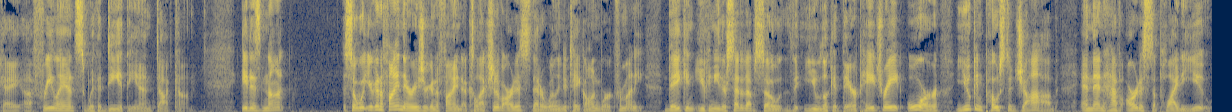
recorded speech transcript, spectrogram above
okay? Uh, freelance with a d at the end.com it is not so what you're going to find there is you're going to find a collection of artists that are willing to take on work for money. They can you can either set it up so that you look at their page rate or you can post a job and then have artists apply to you.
